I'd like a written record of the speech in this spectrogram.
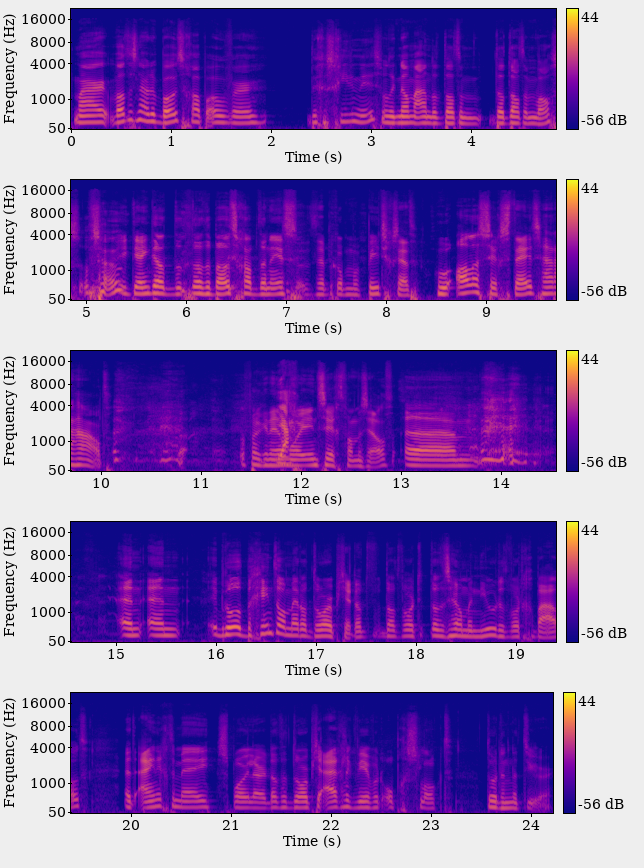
Maar wat is nou de boodschap over de geschiedenis? Want ik nam aan dat dat hem, dat dat hem was, of zo. Ik denk dat, dat de boodschap dan is, dat heb ik op mijn pitch gezet, hoe alles zich steeds herhaalt. Dat vond ik een heel Ja. mooi inzicht van mezelf. Ehm, en, en ik bedoel, het begint al met dat dorpje. Dat, dat, wordt, dat is helemaal nieuw, dat wordt gebouwd. Het eindigt ermee, spoiler, dat het dorpje eigenlijk weer wordt opgeslokt door de natuur.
